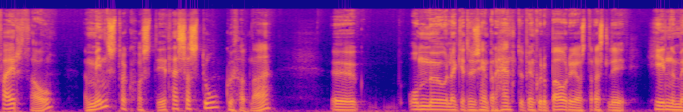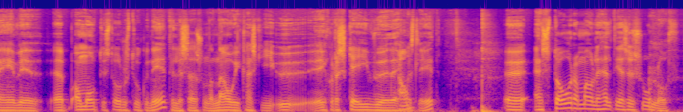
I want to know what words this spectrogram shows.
fær þá að minnstakosti þessa stúku þarna uh, og mögulega getur við sem bara hent upp einhverju bári á strasli hinum megin við uh, á móti stóru stúkunni til þess að ná í kannski uh, einhverja skeifu eða eitthvað slíð uh, en stóra máli held ég að þessi súlóð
